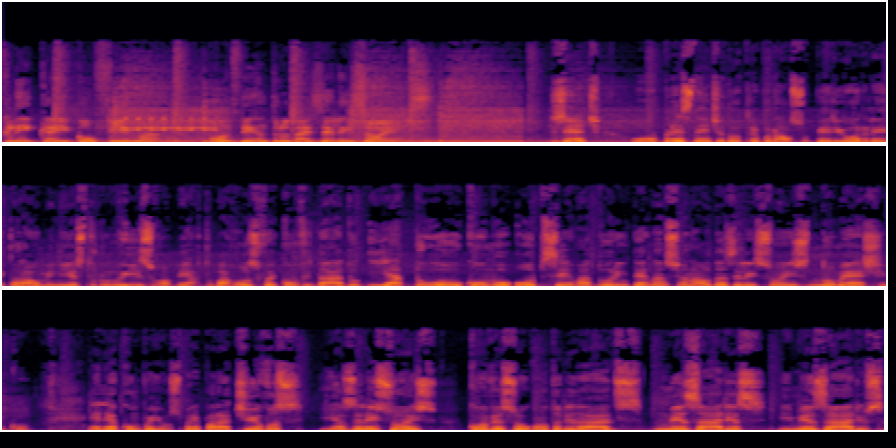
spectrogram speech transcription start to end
Clica e confirma. Por dentro das eleições. Gente, o presidente do Tribunal Superior Eleitoral, ministro Luiz Roberto Barroso, foi convidado e atuou como observador internacional das eleições no México. Ele acompanhou os preparativos e as eleições, conversou com autoridades, mesárias e mesários.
